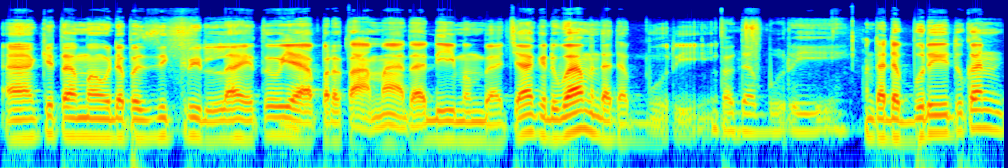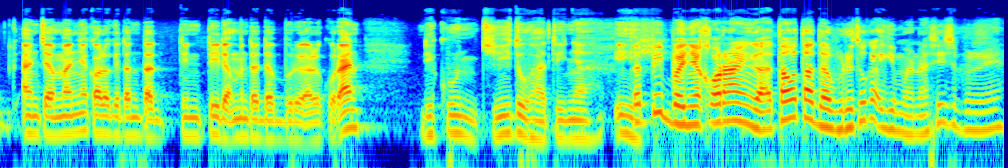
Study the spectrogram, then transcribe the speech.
uh, kita mau dapat zikrillah itu ya pertama tadi membaca, kedua mentadaburi. Tadaburi. Mentadaburi itu kan ancamannya kalau kita tidak mentadaburi Al-Quran dikunci tuh hatinya. Ih, Tapi banyak orang yang nggak tahu tadabur itu kayak gimana sih sebenarnya.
